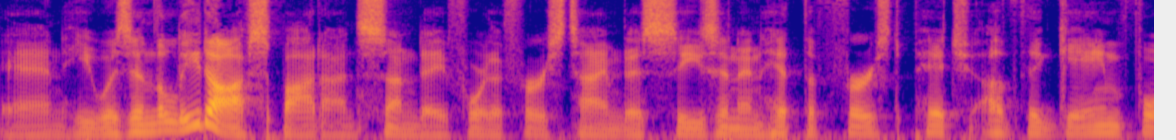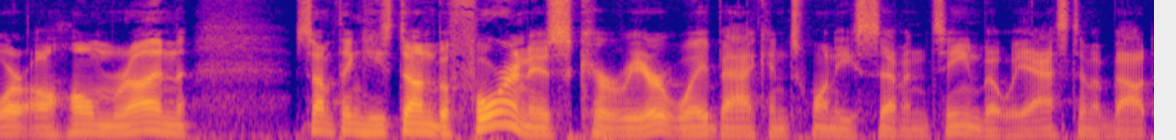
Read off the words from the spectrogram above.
And he was in the leadoff spot on Sunday for the first time this season and hit the first pitch of the game for a home run something he's done before in his career way back in 2017, but we asked him about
